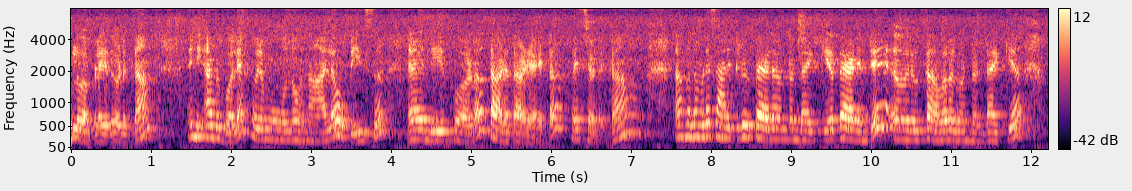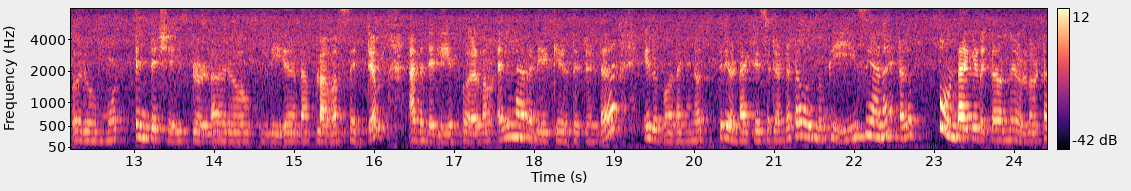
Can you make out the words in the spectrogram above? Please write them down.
ഗ്ലൂ അപ്ലൈ ചെയ്ത് കൊടുക്കാം ഇനി അതുപോലെ ഒരു മൂന്നോ നാലോ പീസ് ലീഫുകൾ താഴെ താഴെയായിട്ട് വെച്ചെടുക്കാം. അപ്പോൾ നമ്മുടെ സാനിറ്ററി പാഡ് കൊണ്ടുണ്ടാക്കിയ പാഡിന്റെ ഒരു കവർ കൊണ്ടുണ്ടാക്കിയ ഒരു മുട്ടിന്റെ ഷേപ്പിലുള്ള ഒരു എന്താ ഫ്ലവർ സെറ്റും അതിന്റെ ലീഫുകളും എല്ലാം റെഡിയാക്കി എടുത്തിട്ടുണ്ട്. ഇതുപോലെ ഞാൻ ഒത്തിരി ഉണ്ടാക്കി വെച്ചിട്ടുണ്ട് കേട്ടോ നമുക്ക് ഈസിയാണ് എളുപ്പം ഉണ്ടാക്കിയെടുക്കാവുന്നേ ഉള്ളൂ കേട്ടോ.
